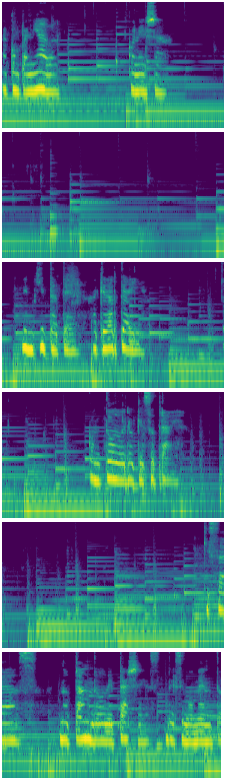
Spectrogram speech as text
acompañada con ella. Invítate a quedarte ahí con todo lo que eso trae. Quizás notando detalles de ese momento.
